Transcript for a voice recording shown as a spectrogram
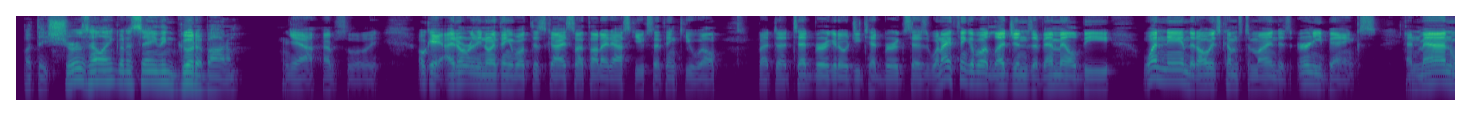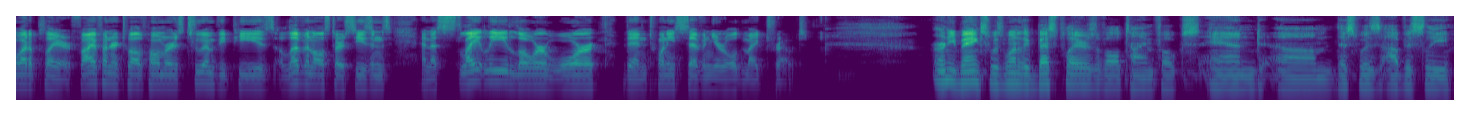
but they sure as hell ain't going to say anything good about them. Yeah, absolutely. Okay, I don't really know anything about this guy, so I thought I'd ask you because I think you will. But uh, Ted Berg at OG Ted Berg says, When I think about legends of MLB, one name that always comes to mind is Ernie Banks. And man, what a player. 512 homers, 2 MVPs, 11 All Star seasons, and a slightly lower WAR than 27 year old Mike Trout. Ernie Banks was one of the best players of all time, folks. And um, this was obviously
